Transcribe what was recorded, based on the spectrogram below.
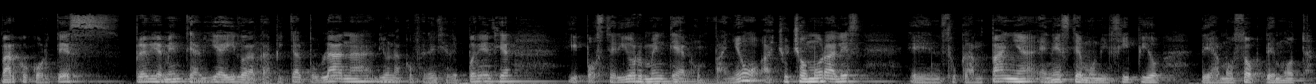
Marco Cortés previamente había ido a la capital poblana, dio una conferencia de ponencia y posteriormente acompañó a Chucho Morales en su campaña en este municipio de Amozoc de Mota,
